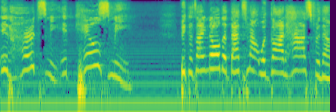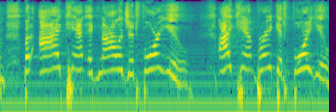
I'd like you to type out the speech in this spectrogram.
It hurts me. It kills me because I know that that's not what God has for them. But I can't acknowledge it for you. I can't break it for you.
